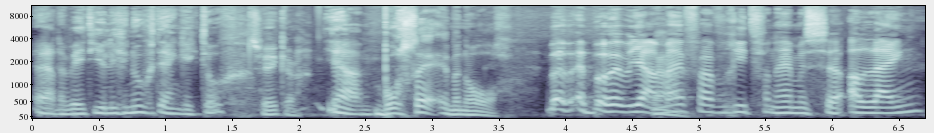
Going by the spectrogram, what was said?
Ja, dan weten jullie genoeg, denk ik, toch? Zeker. Ja, Borset in mijn oor. Eh, eh, eh, Ja, mijn favoriet van hem is eh Alijn.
